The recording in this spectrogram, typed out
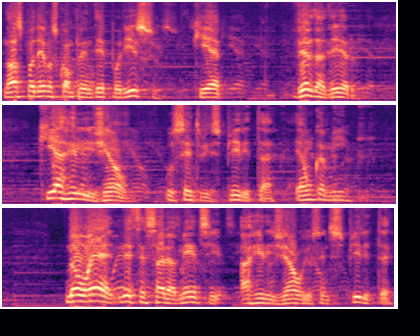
nós podemos compreender por isso que é verdadeiro que a religião o centro espírita é um caminho. Não é necessariamente a religião e o centro espírita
